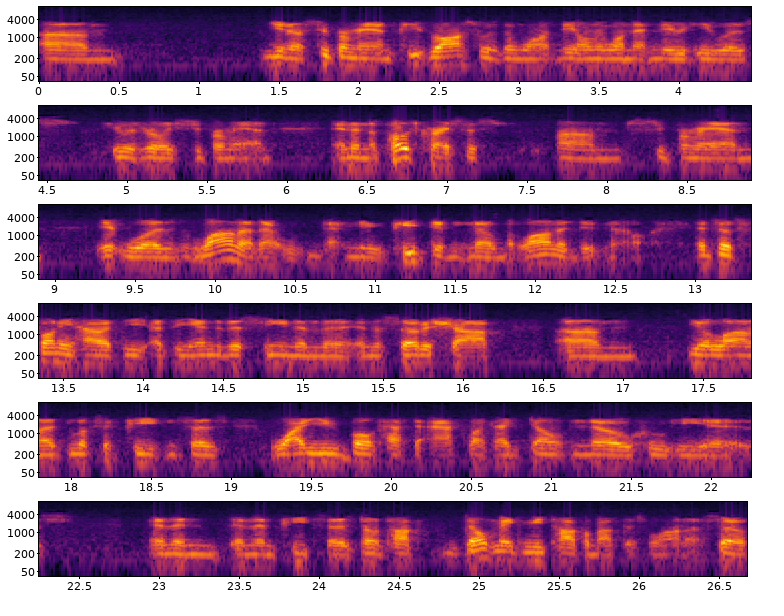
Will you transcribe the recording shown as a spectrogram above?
um, you know Superman Pete Ross was the one the only one that knew he was he was really Superman. And in the post-crisis um, Superman it was Lana that that knew. Pete didn't know but Lana did know. And so it's funny how at the at the end of the scene in the in the soda shop um, Yolana looks at Pete and says, "Why do you both have to act like I don't know who he is?" And then and then Pete says, "Don't talk, don't make me talk about this, Lana." So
